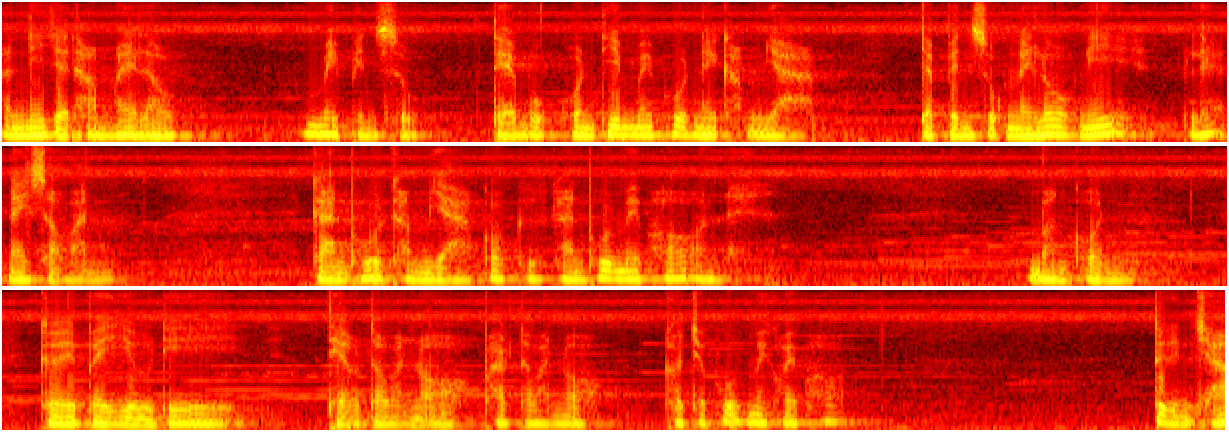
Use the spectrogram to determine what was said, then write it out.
อันนี้จะทำให้เราไม่เป็นสุข แต่บุคคลที่ไม่พูดในคำหยาบ จะเป็นสุขในโลกนี้และในสวรรค์ การพูดคำหยาบก็คือการพูดไม่พอแหละบางคน เคยไปอยู่ที่แถวตะวันออก ภาคตะวันออก เขาจะพูดไม่ค่อยเพอตื่นเช้า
